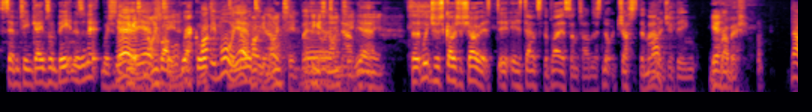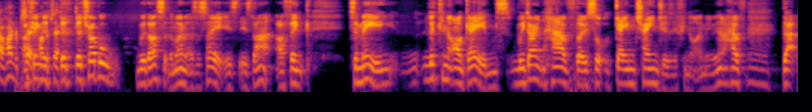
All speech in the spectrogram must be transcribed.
17 games unbeaten, isn't it? Which is Yeah, I think it's yeah, a club might- record. might be more, yeah, it might 19 be now? more. 19. I think it's Yeah, 19. yeah. Yeah. So which just goes to show it, it is down to the players sometimes. It's not just the manager being Yeah. rubbish. no, hundred percent. I think hundred the, percent. the, the trouble with us at the moment, as I say, is is that I think to me, looking at our games, we don't have those sort of game changers, if you know what I mean. We don't have that.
